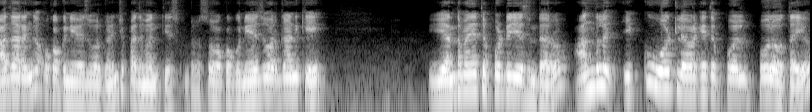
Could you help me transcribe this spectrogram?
ఆధారంగా ఒక్కొక్క నియోజకవర్గం నుంచి పది మంది తీసుకుంటారు. సో ఒక్కొక్క నియోజకవర్గానికి ఎంతమంది అయితే పోటీ చేసి ఉంటారో అందులో ఎక్కువ ఓట్లు ఎవరికైతే పోల్ పోల్ అవుతాయో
